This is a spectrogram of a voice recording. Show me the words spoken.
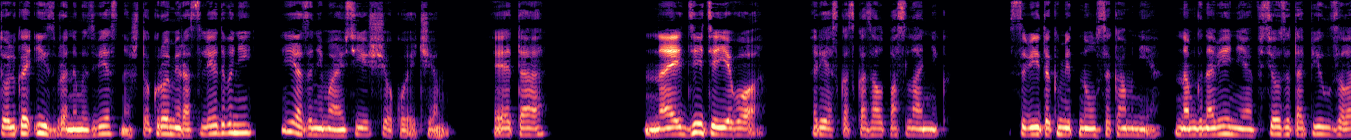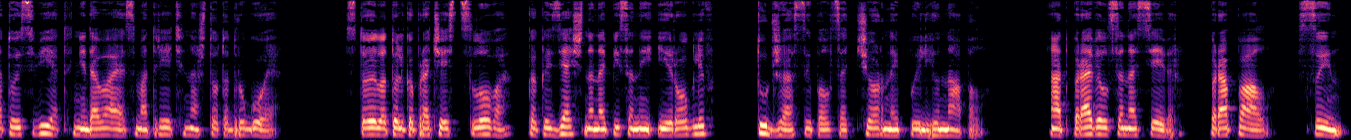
Только избранным известно, что кроме расследований я занимаюсь еще кое-чем. Это... «Найдите его!» — резко сказал посланник. Свиток метнулся ко мне. На мгновение все затопил золотой свет, не давая смотреть на что-то другое. Стоило только прочесть слово, как изящно написанный иероглиф тут же осыпался черной пылью на пол. Отправился на север. Пропал. Сын.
